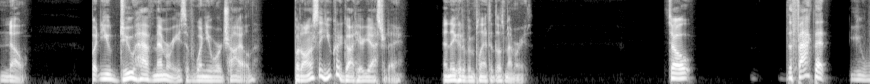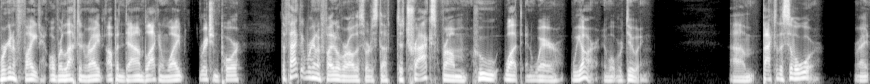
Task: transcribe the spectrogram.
No. But you do have memories of when you were a child. But honestly, you could have got here yesterday and they could have implanted those memories. So the fact that you, we're going to fight over left and right, up and down, black and white, rich and poor, the fact that we're going to fight over all this sort of stuff detracts from who, what, and where we are and what we're doing. Um, back to the Civil War, right?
